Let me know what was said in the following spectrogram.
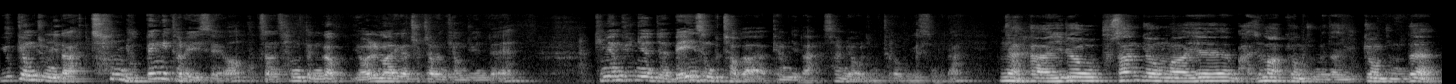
6경주입니다. 1600m 레이스예요. 국산 3등급 10마리가 출전한 경주인데 김영준이 현재 메인 승부처가 됩니다. 설명을 좀 들어보겠습니다. 네, 아, 일요 부산 경마의 마지막 경주입니다. 6경주인데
